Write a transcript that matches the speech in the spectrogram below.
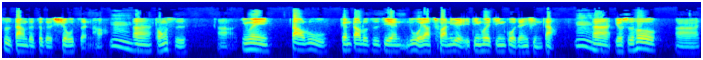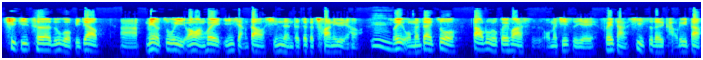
适当的这个修整哈，嗯，那同时啊，因为道路跟道路之间如果要穿越，一定会经过人行道，嗯，那有时候啊，汽机车如果比较啊没有注意，往往会影响到行人的这个穿越哈，嗯，所以我们在做道路的规划时，我们其实也非常细致的考虑到，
